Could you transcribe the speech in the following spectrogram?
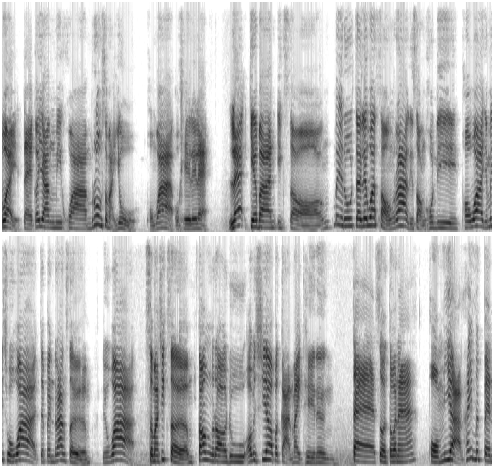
ด้วย แต่ก็ยังมีความร่วมสมัยอยู่ ผมว่าโอเคเลยแหละ และเกียร์บันอีก 2 ไม่รู้จะเรียกว่า 2 ร่างหรือ 2 คนดี เพราะว่ายังไม่ชัวร์ว่าจะเป็นร่างเสริม หรือว่า สมาชิกเสริมต้องรอดู Official ประกาศมาอีกทีหนึ่งแต่ส่วนตัวนะ ผมอยากให้มันเป็น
